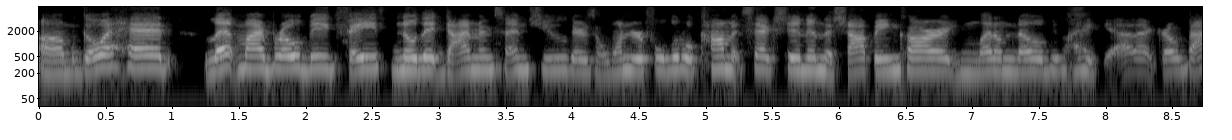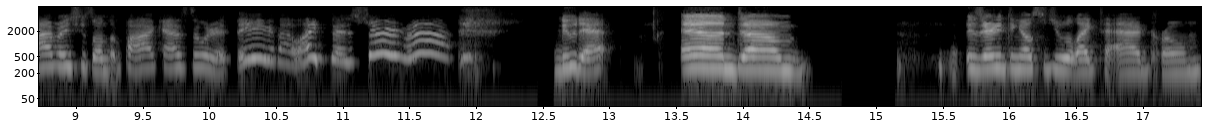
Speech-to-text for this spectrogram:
Um, go ahead, let my bro Big Faith know that Diamond sent you. There's a wonderful little comment section in the shopping cart. Can let them know, be like, yeah, that girl Diamond, she's on the podcast doing her thing, and I like that shirt. Ah. Do that. And um, is there anything else that you would like to add, Chrome?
